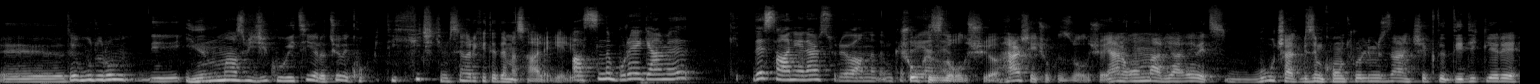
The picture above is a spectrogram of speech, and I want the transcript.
Ee, tabii bu durum e, inanılmaz bir G kuvveti yaratıyor ve kokpitte hiç kimse hareket edemez hale geliyor. Aslında buraya gelmede de saniyeler sürüyor anladığım kadarıyla. Çok hızlı oluşuyor. Her şey çok hızlı oluşuyor. Yani onlar ya evet bu uçak bizim kontrolümüzden çıktı dedikleri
